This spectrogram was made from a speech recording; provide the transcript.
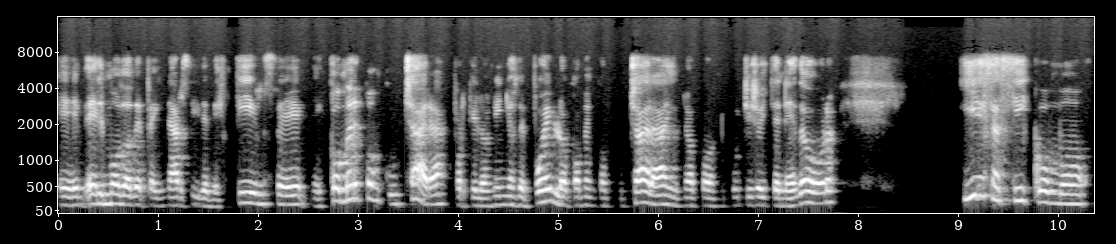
eh, el modo de peinarse y de vestirse, comer con cuchara, porque los niños de pueblo comen con cuchara y no con cuchillo y tenedor, y es así como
